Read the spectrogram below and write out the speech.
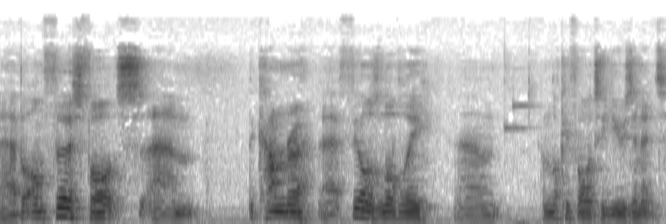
Uh, but on first thoughts, um, the camera uh, feels lovely. Um, I'm looking forward to using it,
